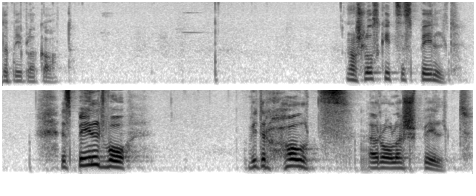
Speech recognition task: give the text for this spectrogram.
der Bibel geht. Und am Schluss gibt es ein Bild. Ein Bild, wo wieder Holz eine Rolle spielt.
